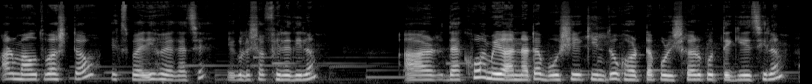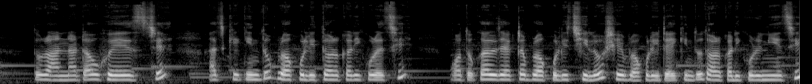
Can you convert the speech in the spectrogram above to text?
আর মাউথ ওয়াশটাও এক্সপায়ারি হয়ে গেছে, এগুলো সব ফেলে দিলাম। আর দেখো আমি রান্নাটা বসিয়ে কিন্তু ঘরটা পরিষ্কার করতে গিয়েছিলাম, তো রান্নাটাও হয়ে এসছে। আজকে কিন্তু ব্রকলি তরকারি করেছি। গতকাল যে একটা ব্রকলি ছিল, সেই ব্রকলিটাই কিন্তু তরকারি করে নিয়েছি।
